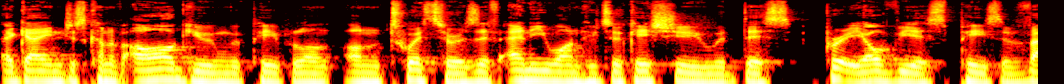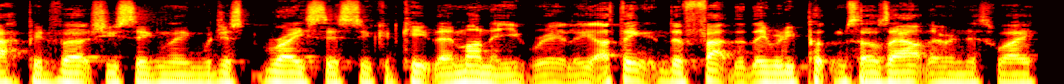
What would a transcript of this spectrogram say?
again, just kind of arguing with people on, on Twitter as if anyone who took issue with this pretty obvious piece of vapid virtue signalling were just racists who could keep their money, really. I think the fact that they really put themselves out there in this way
